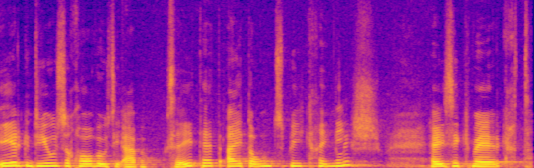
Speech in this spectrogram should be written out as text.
irgendwie rausgekommen, weil sie eben gesagt hat, I don't speak English, haben sie gemerkt,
